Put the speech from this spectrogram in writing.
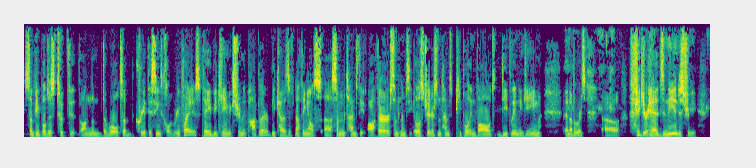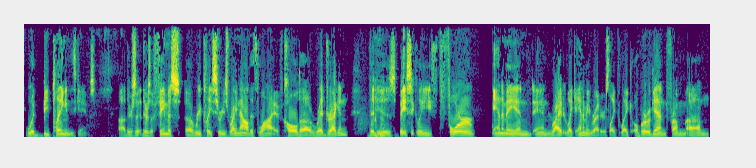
some people just took the, on them the role to create these things called replays. They became extremely popular because, if nothing else, uh, sometimes the author, sometimes the illustrator, sometimes people involved deeply in the game, in other words, uh, figureheads in the industry would be playing in these games. Uh, there's a there's a famous uh, replay series right now that's live called uh, Red Dragon that mm-hmm. is basically for anime and and writer like anime writers like like Urobuchi Gen from um,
